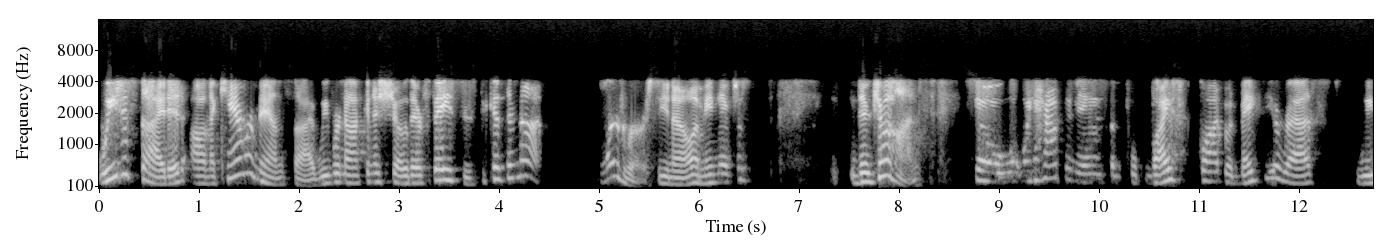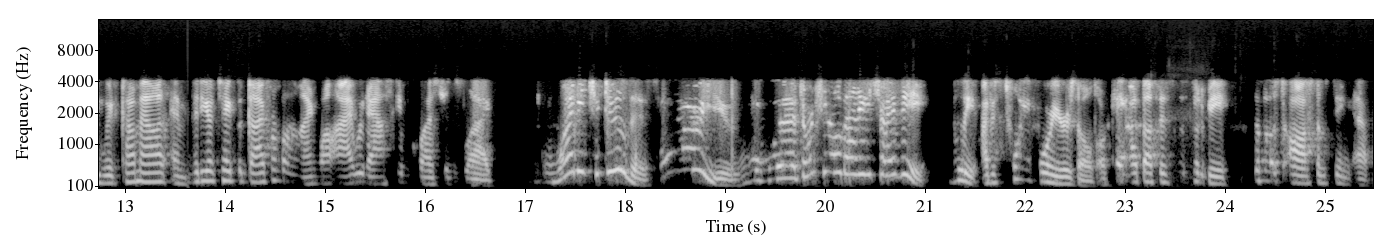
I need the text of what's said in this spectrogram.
We decided on the cameraman side we were not going to show their faces because they're not murderers, you know. I mean, they're just they're Johns. So what would happen is the vice squad would make the arrest. We would come out and videotape the guy from behind while I would ask him questions like, why did you do this? Who are you? Uh, don't you know about HIV? Believe I was 24 years old. Okay, I thought this was going to be the most awesome thing ever.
